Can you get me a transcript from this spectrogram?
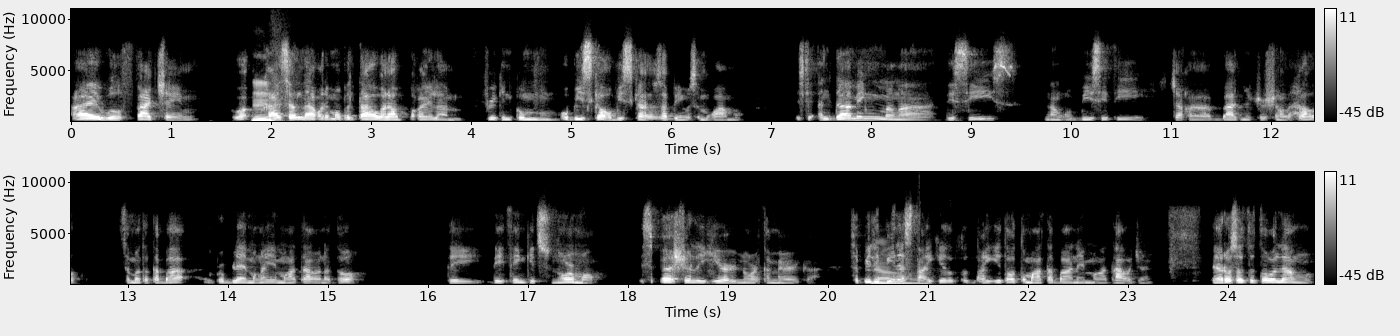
I will fat shame. Mm. Cancel na ako ng mga tao, wala akong pakialam. Freaking kung obese ka, obese ka, sasabihin ko sa mukha mo. Kasi ang daming mga disease ng obesity, tsaka bad nutritional health sa matataba. Ang problema ngayon mga tao na to, they they think it's normal, especially here in North America. Sa Pilipinas, No. nakikita, nakikita ko tumataba na yung mga tao dyan. Pero sa totoo lang,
